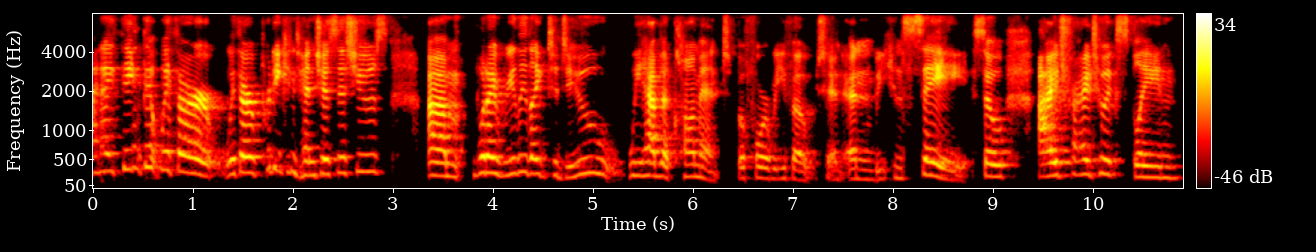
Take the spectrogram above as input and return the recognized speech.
and i think that with our with our pretty contentious issues um, what I really like to do, we have a comment before we vote and, and we can say, so I try to explain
